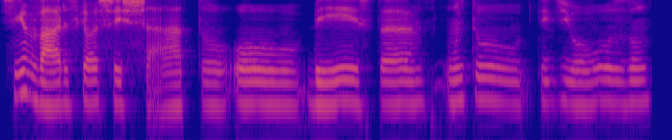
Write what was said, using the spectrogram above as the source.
tinha vários que eu achei chato ou besta, muito tedioso.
